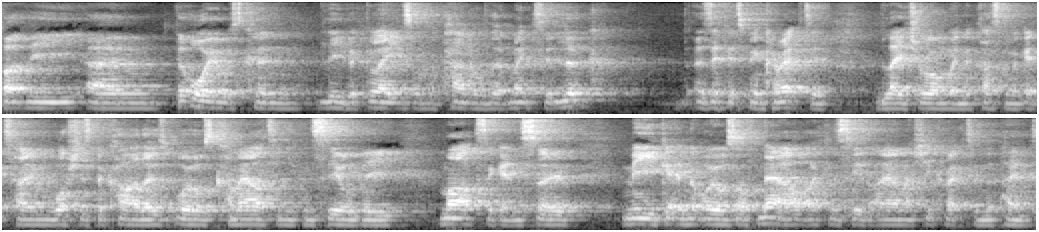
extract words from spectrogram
But the, um, the oils can leave a glaze on the panel that makes it look as if it's been corrected. Later on when the customer gets home, washes the car, those oils come out and you can see all the marks again. So me getting the oils off now, I can see that I am actually correcting the paint.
